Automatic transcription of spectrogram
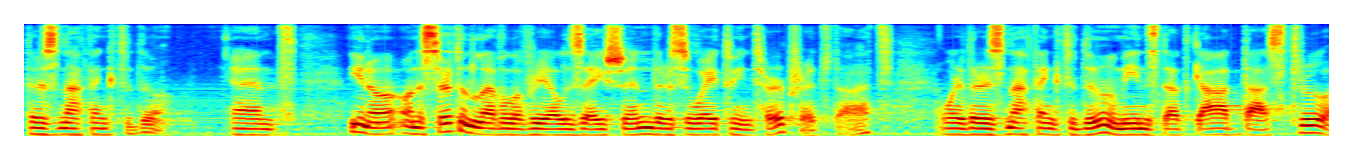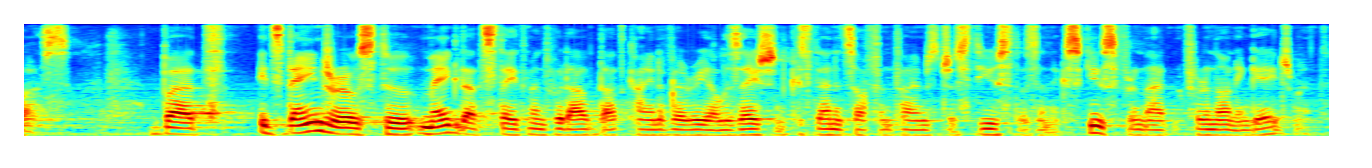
there's nothing to do. And you know, on a certain level of realization, there's a way to interpret that, where there is nothing to do means that God does through us. But it's dangerous to make that statement without that kind of a realization, because then it's oftentimes just used as an excuse for, not, for non-engagement.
